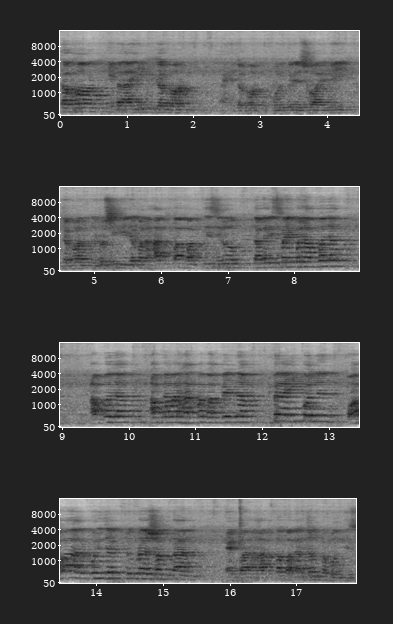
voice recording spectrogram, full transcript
তখন ইব্রাহিম যখন তাকে যখন ভুল করে শোয়াইবি যখন রশি দিয়ে যখন হাত পা বাঁধতেছিল, তখন ইসমাইল বলে আব্বা যান আব্বা যান আপনি আমার হাত পা বাঁধবেন না। ইব্রাহিম বললেন, "ও আমার কলিজার টুকরা সন্তান একবার হাত পা বাঁধার জন্য বলতেছ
